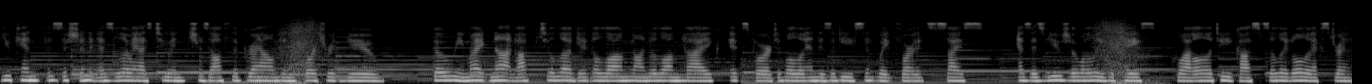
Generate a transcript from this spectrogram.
You can position it as low as 2 inches off the ground in portrait view. Though we might not opt to lug it along on a long hike, it's portable and is a decent weight for its size. As is usually the case, quality costs a little extra.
